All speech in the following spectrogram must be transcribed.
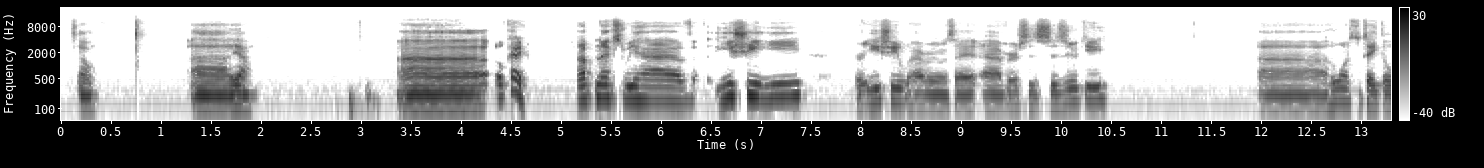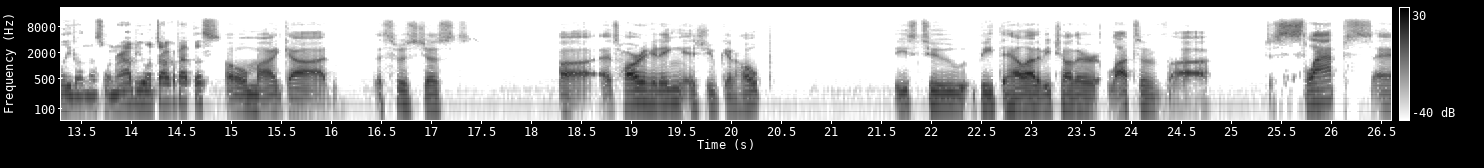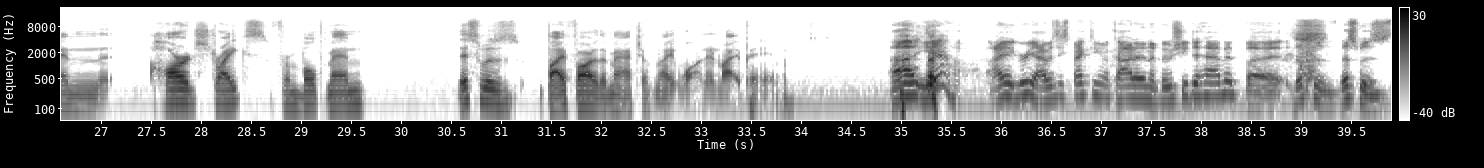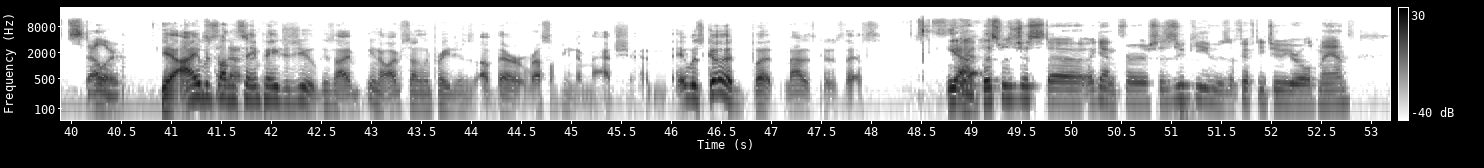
So, uh, yeah. Uh, okay. Up next we have Ishii or Ishii, however you want to say it, uh, versus Suzuki. Uh, who wants to take the lead on this one? Rob, you want to talk about this? Oh my god. This was just uh as hard hitting as you could hope. These two beat the hell out of each other. Lots of uh just slaps and hard strikes from both men. This was by far the match of night one, in my opinion. Uh, yeah, I agree. I was expecting Okada and Ibushi to have it, but this was this was stellar. Yeah, I was was on the same page as you because I've you know I've sung the praises of their Wrestle Kingdom match and it was good, but not as good as this. Yeah, Yeah. this was just uh, again for Suzuki, who's a 52 year old man,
